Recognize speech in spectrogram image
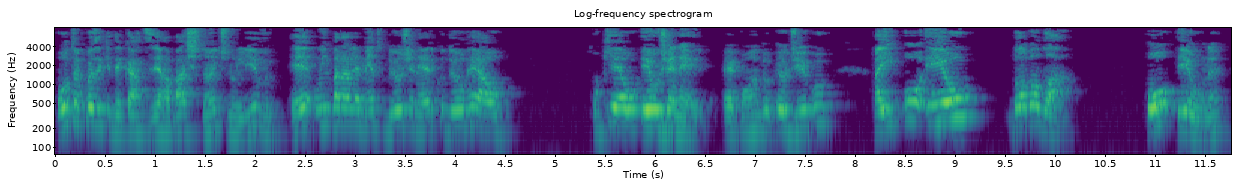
Outra coisa que Descartes erra bastante no livro é o embaralhamento do eu genérico do eu real. O que é o eu genérico? É quando eu digo aí o eu, blá blá blá. O eu, né?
